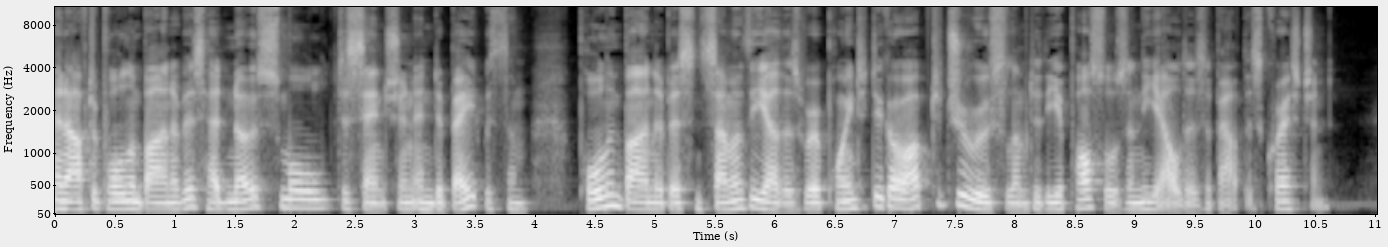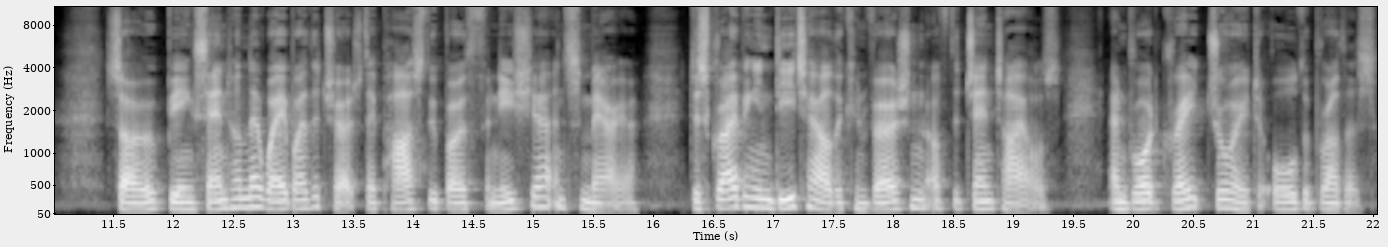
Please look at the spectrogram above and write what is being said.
And after Paul and Barnabas had no small dissension and debate with them, Paul and Barnabas and some of the others were appointed to go up to Jerusalem to the apostles and the elders about this question. So, being sent on their way by the church, they passed through both Phoenicia and Samaria, describing in detail the conversion of the Gentiles, and brought great joy to all the brothers.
